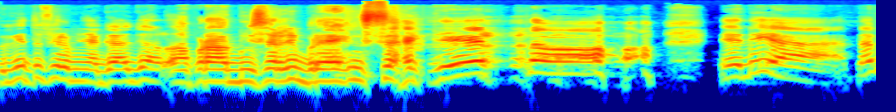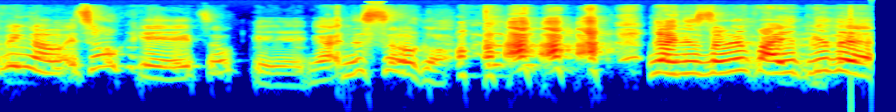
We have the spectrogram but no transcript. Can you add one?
Begitu filmnya gagal lah produsernya brengsek gitu. Jadi ya tapi nggak it's okay it's okay. Nggak nyesel kok. Nggak nyeselnya pahit gitu ya.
